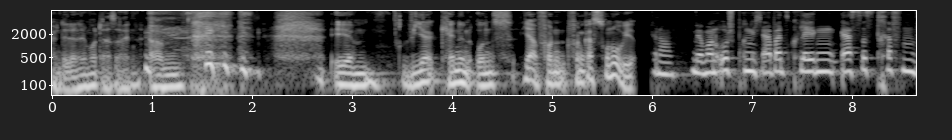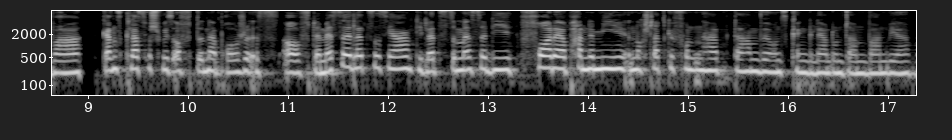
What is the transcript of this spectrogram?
Könnte deine Mutter sein. ähm, ähm, wir kennen uns ja von, von Gastronomie. Genau. Wir waren ursprünglich Arbeitskollegen. Erstes Treffen war ganz klassisch, wie es oft in der Branche ist, auf der Messe letztes Jahr. Die letzte Messe, die vor der Pandemie noch stattgefunden hat. Da haben wir uns kennengelernt und dann waren wir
